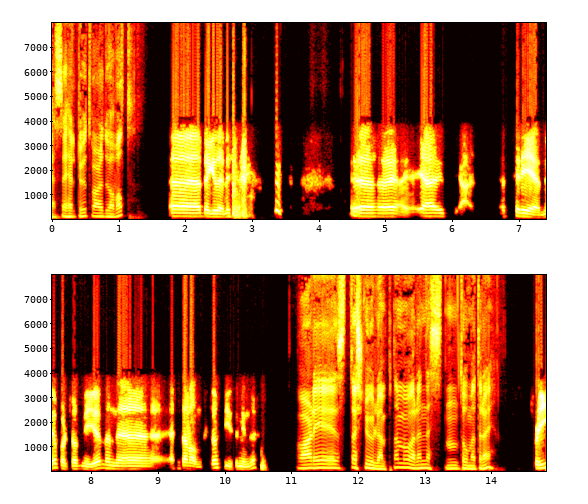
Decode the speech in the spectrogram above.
ese helt ut. Hva er det du har valgt? Eh, begge deler. eh, jeg, jeg, jeg, jeg trener jo fortsatt mye, men eh, jeg syns det er vanskelig å spise mindre. Hva er de største ulempene med å være nesten to meter høy? Fly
